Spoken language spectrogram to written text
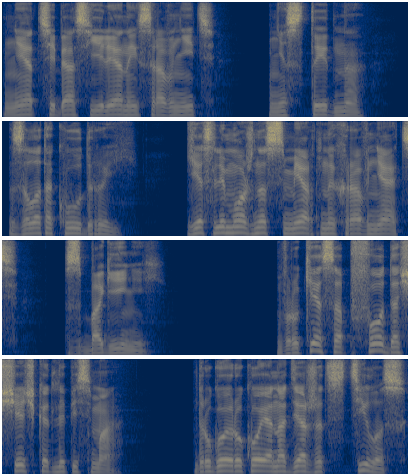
Нет тебя с Еленой сравнить, не стыдно, золотокудрой, Если можно смертных равнять с богиней. В руке Сапфо дощечка для письма. Другой рукой она держит стилус,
